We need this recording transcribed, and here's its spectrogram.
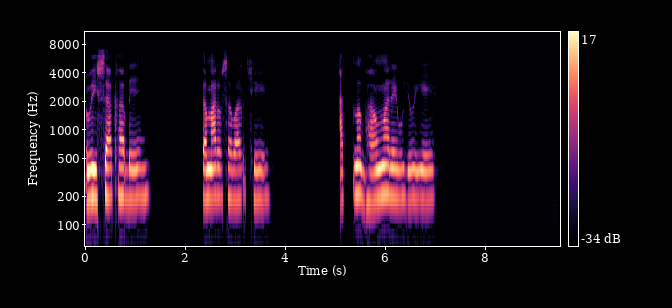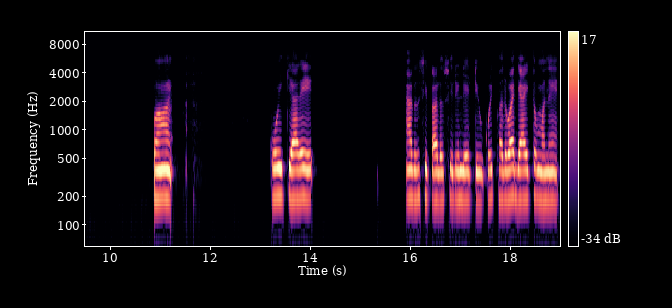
વિશાખાબેન, તમારો સવાલ છે, આત્મભાવમાં રહેવું જોઈએ. પણ કોઈ ક્યારે આડોશી પાડોશી રિલેટિવ કોઈ ફરવા જાય તો મને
